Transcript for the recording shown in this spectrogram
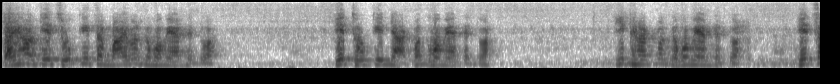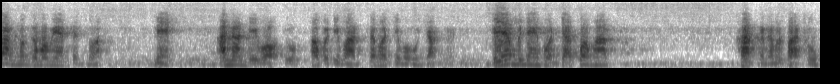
ใจเขาติดสุขติดสบายมันก็บ่แมนเห็นตัว ติดทุกข์ติดยากมันก็บ่แมนเห็นตัวติดหักมันก็บ่แมนเห็นตัวติดสร้างมันก็บ่แมนเห็นตัวเนี่ยอันนั้นนี่บอกอยู่เข้าปฏิบัติแต่ว่าจะบ่งจักนะเป็นยังเป็นยังผลจากความหักหักกันนะมันพลาดถูก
